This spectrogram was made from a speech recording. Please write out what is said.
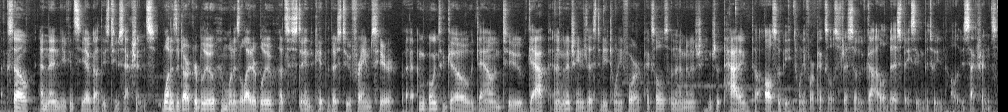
like so. And then you can see I've got these two sections. One is a darker blue and one is a lighter blue. That's just to indicate that there's two frames here. I'm going to go down to gap and I'm going to change this to be 24 pixels. And then I'm going to change the padding to also be 24 pixels, just so we've got a little bit of spacing between all of these sections.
